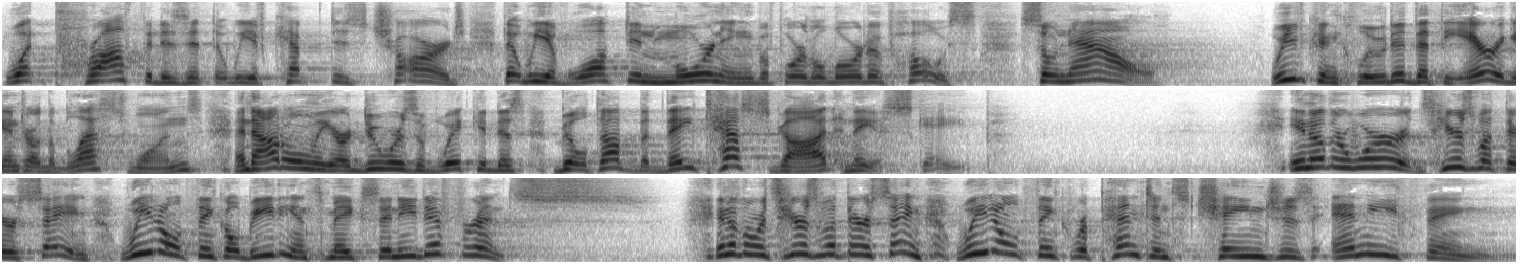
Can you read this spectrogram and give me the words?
What profit is it that we have kept his charge, that we have walked in mourning before the Lord of hosts? So now, We've concluded that the arrogant are the blessed ones, and not only are doers of wickedness built up, but they test God and they escape. In other words, here's what they're saying we don't think obedience makes any difference. In other words, here's what they're saying we don't think repentance changes anything.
